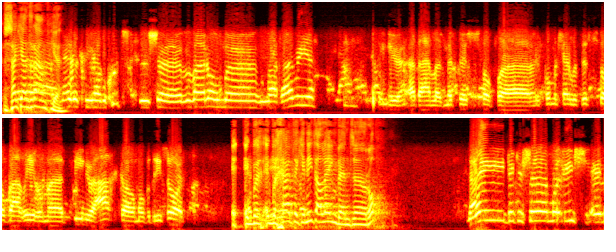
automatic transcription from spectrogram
Zat je aan het raampje? Nee, dat ging helemaal goed. Dus eh, we waren om, eh hoe laat waren we hier? tien uur uiteindelijk met tussenstop, eh commerciële tussenstop waren we hier om eh, tien uur aangekomen op het resort. Ik, ik be- ik begrijp dat je niet alleen bent, eh, Rob. Nee, dit is eh, Maurice. En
